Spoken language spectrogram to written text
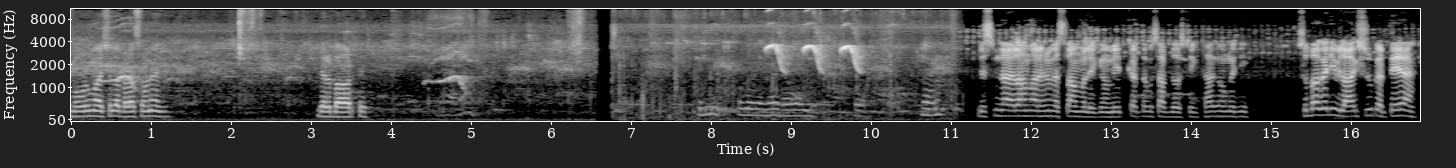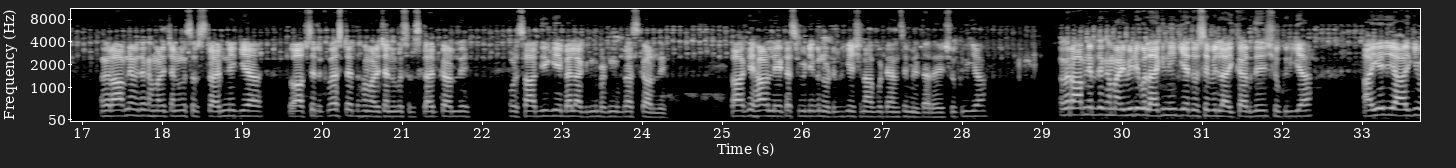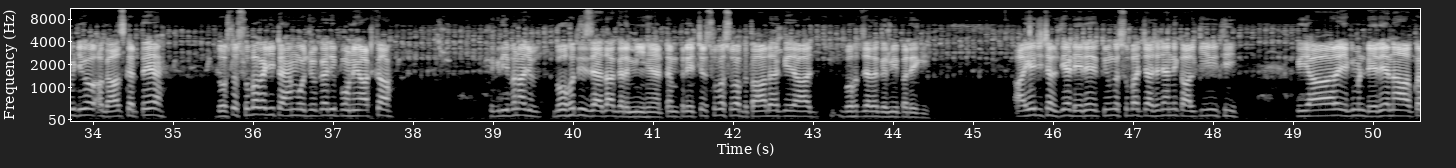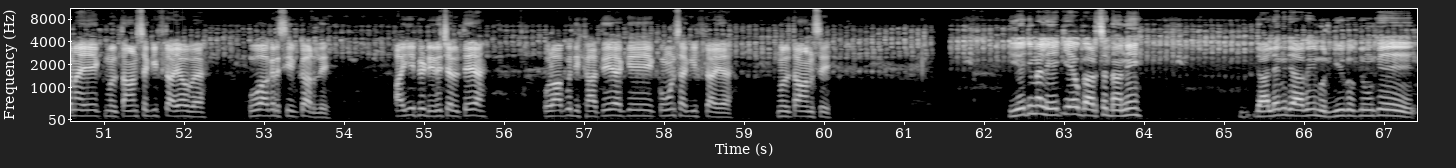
ਮੋਰ ਮਾਸ਼ਾਅੱਲਾ ਬੜਾ ਸੋਹਣਾ ਜੀ ਦਰਬਾਰ ਤੇ बिस्मिल्लाम उम्मीद करता हूँ सब दोस्त ठीक ठाक होंगे जी सुबह का जी व्लॉग शुरू करते हैं अगर आपने अभी तक हमारे चैनल को सब्सक्राइब नहीं किया तो आपसे रिक्वेस्ट है तो हमारे चैनल को सब्सक्राइब कर ले और साथ ही के बेल आइकन के बटन को प्रेस कर ले ताकि हर लेटेस्ट वीडियो का नोटिफिकेशन आपको टाइम से मिलता रहे शुक्रिया अगर आपने अभी तक हमारी वीडियो को लाइक नहीं किया तो उसे भी लाइक कर दे, शुक्रिया। आइए जी, आज की वीडियो को आगाज़ करते हैं। दोस्तों, सुबह का जी टाइम हो चुका है जी, पौने आठ का। तकरीबन आज बहुत ही ज़्यादा गर्मी है। टेम्परेचर सुबह सुबह बता रहा है कि आज बहुत ज़्यादा गर्मी पड़ेगी। आइए जी, चलती है डेरे, क्योंकि सुबह चाचा जान ने कॉल की हुई थी कि यार, एक मिनट डेरे है ना, आपका ना एक मुल्तान से गिफ्ट आया हुआ है, वो आकर रिसीव कर ले। आइए फिर डेरे चलते हैं और आपको दिखाते हैं कि कौन सा गिफ्ट आया है। मुल्तान से। ये जी मैं लेके आया घर से दाने। डालेंगे जाकर जी मुर्गी को, क्योंकि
